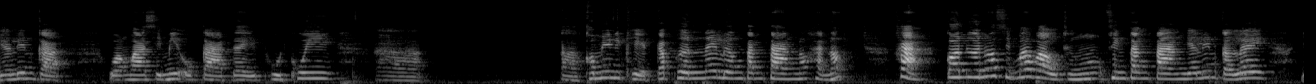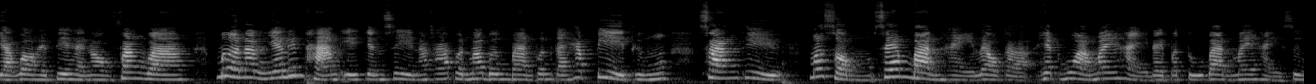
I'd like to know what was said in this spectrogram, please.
อยาลินกะ หวังว่าสิมีโอกาสได้พูดคุยคอมมิวนิเคตกับเพิ่นในเรื่องต่างๆเนาะค่ะเนาะค่ะ ก่อนอื่นเฮาสิมาเว้าถึงสิ่งต่างๆยายลินก็เลยอยากเว้าให้พี่ให้น้องฟังว่า เมื่อนั้นยายลินถามเอเจนซี่นะคะ เพิ่นมาเบิงบานเพิ่นก็แฮปปี้ถึงสร้างที่ มาซ่อมแซมบ้านให้แล้วก็เฮ็ดหัวไม้ให้ได้ประตูบ้านไม้ให้ซึ่ง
